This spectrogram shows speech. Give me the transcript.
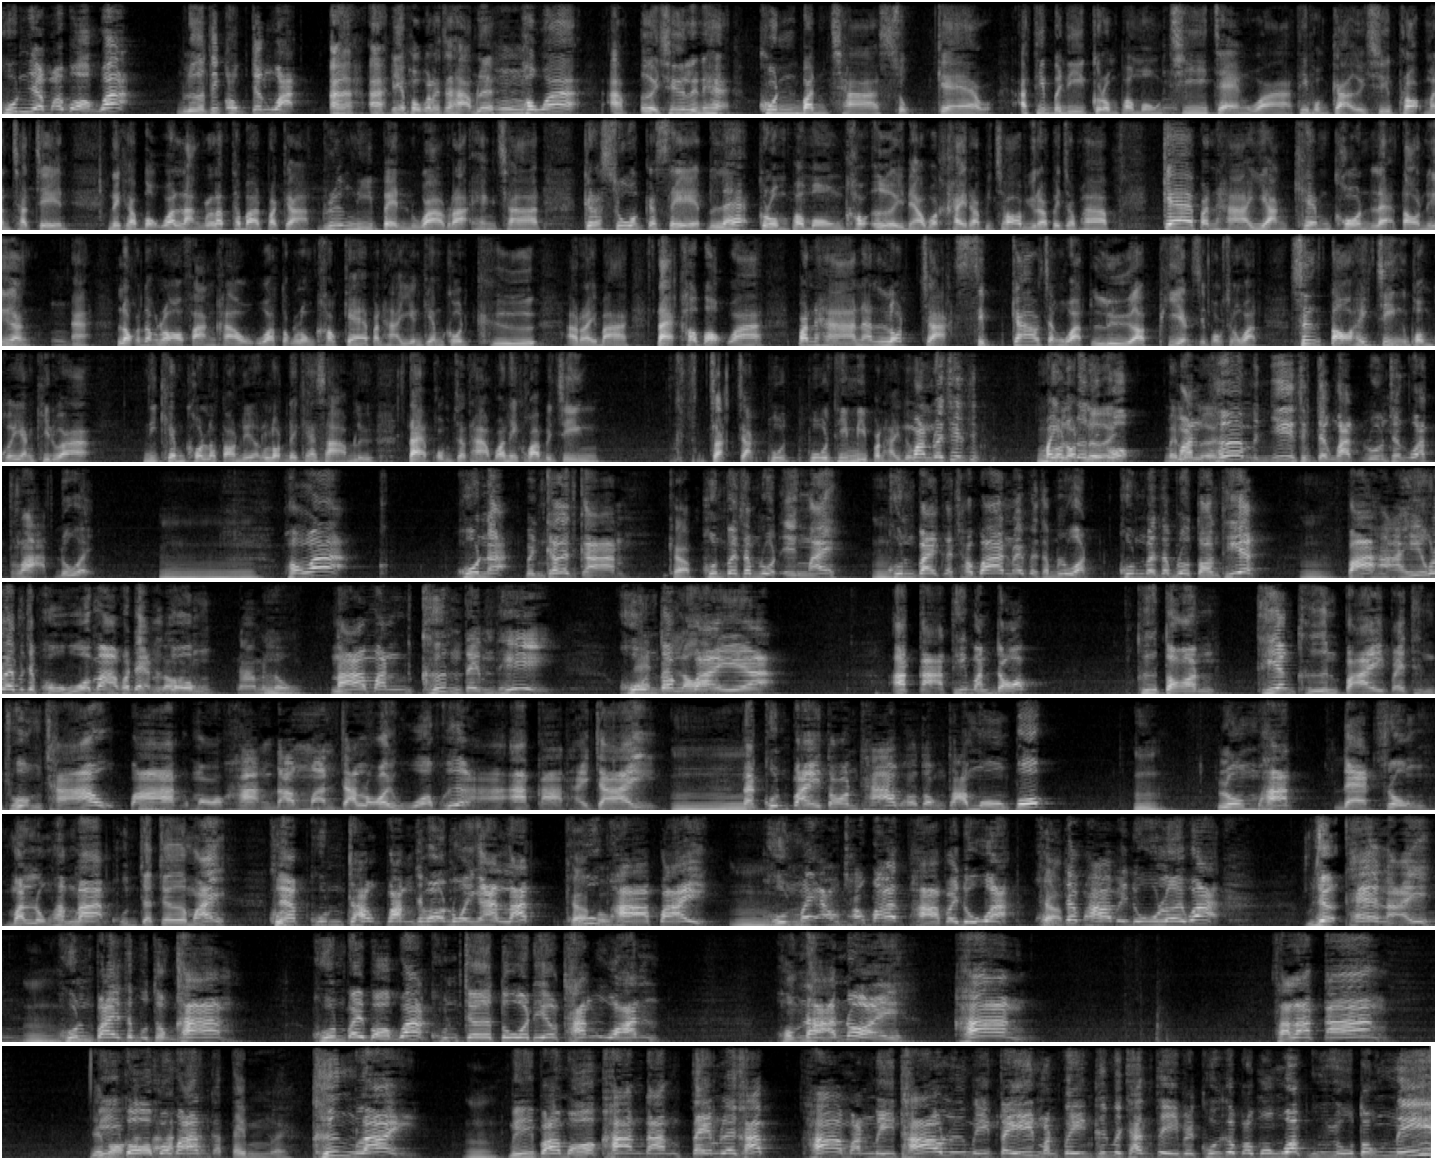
คุณอย่ามาบอกว่าเหลือ 16 จังหวัด อะอะเนี่ยผมก็จะถามเลย เพราะว่า อะเอ่ยชื่อเลยนะฮะ คุณบัญชาสุขแก้ว อธิบดีกรมประมงชี้แจงว่าที่ผมกล้าเอ่ยชื่อเพราะมันชัดเจนนะครับบอกว่าหลังรัฐบาลประกาศเรื่องนี้เป็นวาระแห่งชาติ กระทรวงเกษตรและกรมประมงเขาเอ่ยนะว่าใครรับผิดชอบอยู่แล้วเป็นเจ้าภาพ แก้ปัญหาอย่างเข้มข้นและต่อเนื่องอะเราก็ต้องรอฟังเขาว่าตกลงเขาแก้ปัญหาอย่างเข้มข้นคืออะไรบ้าง แต่เขาบอกว่าปัญหานั้นลดจาก 19 จังหวัดเหลือเพียง 16 จังหวัด ซึ่งต่อให้จริงผมก็ยังคิดว่า นี่เข้มข้นแล้วต่อเนื่องลดได้แค่ 3 หรือ แต่ผมจะถามว่าในความเป็นจริง จากจากผู้ผู้ที่มีปัญหาตรงมันนี้ ไม่ใช่สิบไม่ลดเลยห16ไม่ลดเลย มันเพิ่มเป็น20จังหวัดรวมจังหวัดตราดด้วย อืมเพราะว่าคุณอะเป็นข้าราชการ ครับ คุณไปสำรวจเองไหม อืม คุณไปกับชาวบ้านไหมไปสำรวจ คุณไปสำรวจตอนเที่ยงอืม ปลาหาเหวอะไรมันจะโผล่หัวมาเพราะแดดมันตรง น้ำมันลง น้ำมันขึ้นเต็มที่ คุณต้องแดดมันร้อนไปอะอากาศที่มันดรอปคือตอน เที่ยงคืนไปไปถึงช่วงเช้าปลาหมอคางดำมันจะลอยหัวเพื่อหาอากาศหายใจ อืมแต่คุณไปตอนเช้าพอสองสามโมงปุ๊บ อืม ลมพัดแดดส่งมันลงข้างล่าง คุณจะเจอไหมคุณแล้วคุณฟังเฉพาะหน่วยงานรัฐครับผู้ผมพาไป อืมคุณไม่เอาชาวบ้านพาไปดูอะผครัมบจะพาไปดูเลยว่า เยอะแค่ไหน อืม คุณไปสมุทรสงคราม คุณไปบอกว่าคุณเจอตัวเดียวทั้งวัน ผมถามหน่อย ข้างสารกลางมีบ่อประมาณ ก็เต็มเลย ครึ่งไร่ อืมมีปลาหมอคางดังเต็มเลยครับ ถ้ามันมีเท้าหรือมีตีน มันปีนขึ้นไปชั้นสี่ไปคุยกับประมงว่ากูอยู่ตรงนี้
